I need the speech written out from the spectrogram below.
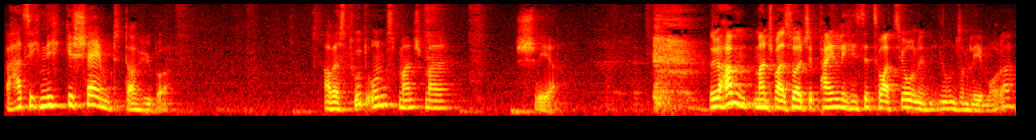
Er hat sich nicht geschämt darüber. Aber es tut uns manchmal schwer. Wir haben manchmal solche peinliche Situationen in unserem Leben, oder?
